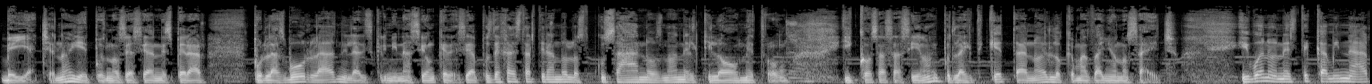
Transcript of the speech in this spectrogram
VIH, ¿no? Y pues no se hacían esperar por las burlas ni la discriminación que decía, pues deja de estar tirando los gusanos, ¿no? En el kilómetro y cosas así, ¿no? Y pues la etiqueta, ¿no? Es lo que más daño nos ha hecho. Y bueno, en este caminar,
